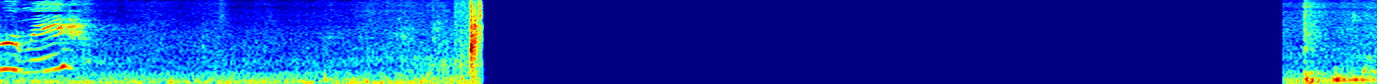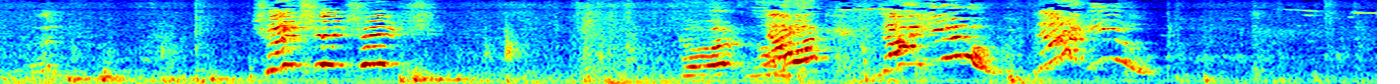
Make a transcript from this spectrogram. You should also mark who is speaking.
Speaker 1: for me? Go, not,
Speaker 2: you! Not you!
